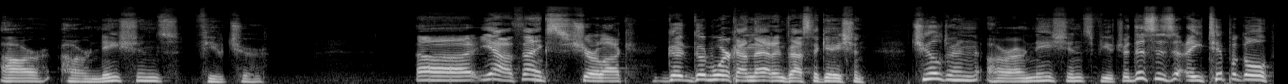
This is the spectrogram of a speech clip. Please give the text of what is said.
are our nation's future. Uh, yeah, thanks, Sherlock. Good, good work on that investigation. Children are our nation's future. This is a typical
